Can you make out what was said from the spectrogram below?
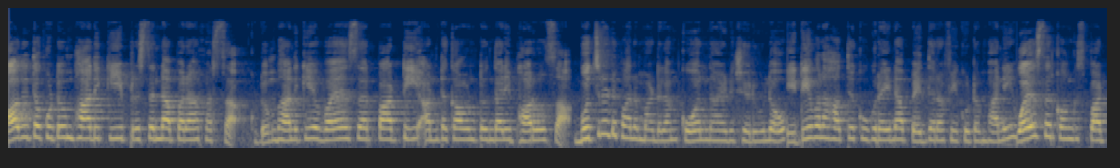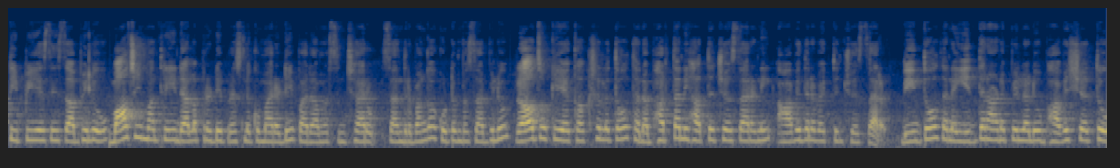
బాధిత కుటుంబానికి ప్రసన్న పరామర్శ. కుటుంబానికి వైఎస్ఆర్ పార్టీ అంటగా ఉంటుందని భరోసా. బుచ్చిరెడ్డిపాలెం మండలం కోల్నాయుడు చెరువులో ఇటీవల హత్యకు గురైన పెద్ద రఫీ కుటుంబాన్ని వైఎస్ఆర్ కాంగ్రెస్ పార్టీ పీఎస్సీ సభ్యులు మాజీ మంత్రి నల్లపరెడ్డి ప్రశ్నకుమార్ రెడ్డి పరామర్శించారు. సందర్భంగా కుటుంబ సభ్యులు రాజకీయ కక్షలతో తన భర్తని హత్య చేశారని ఆవేదన వ్యక్తం చేశారు. దీంతో తన ఇద్దరు ఆడపిల్లలు భవిష్యత్తు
